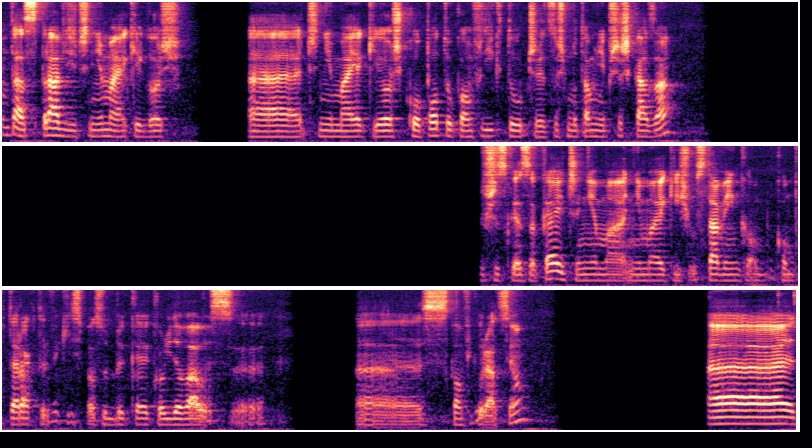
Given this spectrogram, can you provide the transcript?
On teraz sprawdzi, czy nie ma jakiegoś e, czy nie ma jakiegoś kłopotu, konfliktu, czy coś mu tam nie przeszkadza. Czy wszystko jest ok, czy nie ma, nie ma jakichś ustawień kom komputera, które w jakiś sposób by ko- kolidowały z, e, z konfiguracją. E,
